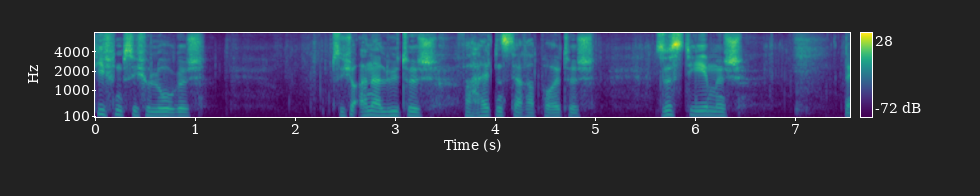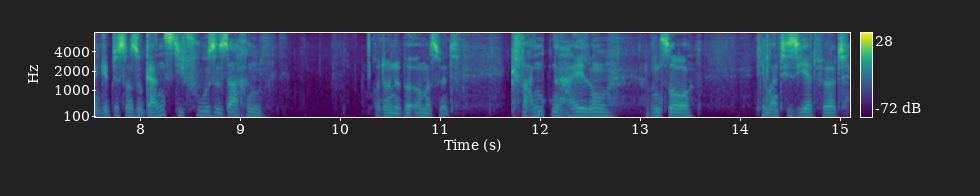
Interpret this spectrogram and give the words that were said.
Tiefenpsychologisch, psychoanalytisch, verhaltenstherapeutisch, systemisch. Dann gibt es noch so ganz diffuse Sachen. Oder über irgendwas mit Quantenheilung und so thematisiert wird.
